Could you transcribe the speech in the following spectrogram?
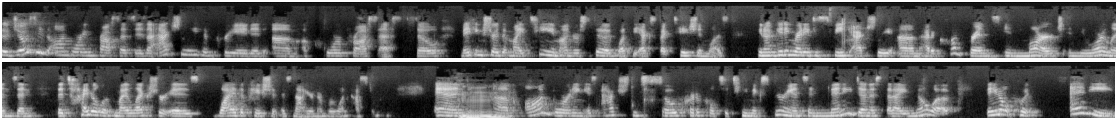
So Josie's onboarding process is I actually have created um, a core process. So making sure that my team understood what the expectation was. You know, I'm getting ready to speak actually um, at a conference in March in New Orleans, and the title of my lecture is "Why the Patient is Not Your Number One Customer." And mm. um, onboarding is actually so critical to team experience. And many dentists that I know of, they don't put any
